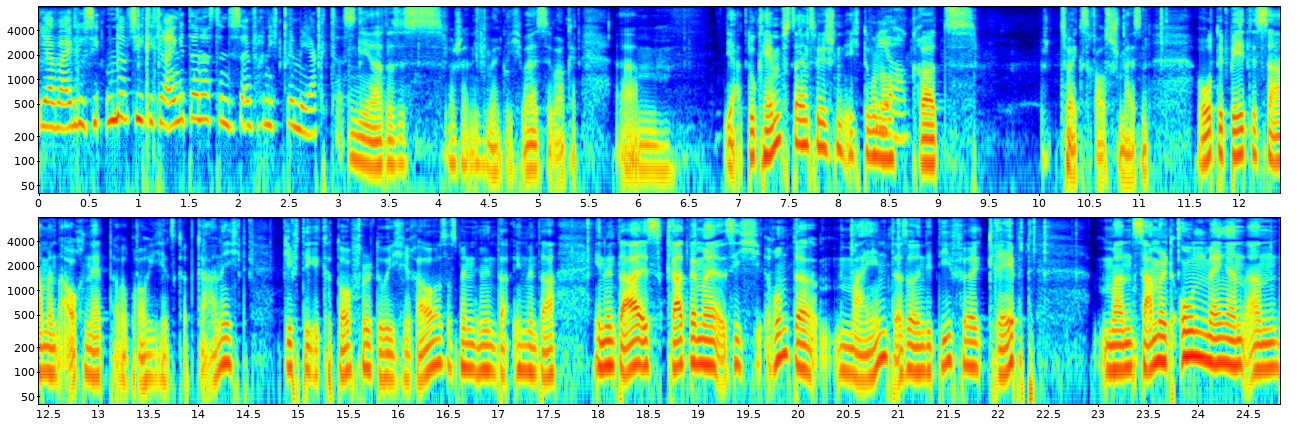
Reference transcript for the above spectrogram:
Ja, weil du sie unabsichtlich reingetan hast und es einfach nicht bemerkt hast. Ja, das ist wahrscheinlich möglich. Ich weiß aber, okay. Ähm, ja, du kämpfst da inzwischen. Ich tue noch Ja. gerade Zeugs rausschmeißen. Rote Betesamen auch nett, aber brauche ich jetzt gerade gar nicht. Giftige Kartoffel tue ich raus aus meinem Inventar. Inventar, Inventar ist, gerade wenn man sich runter meint, also in die Tiefe gräbt, man sammelt Unmengen an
